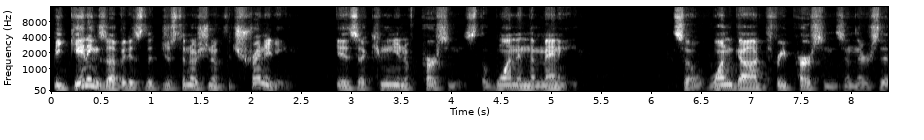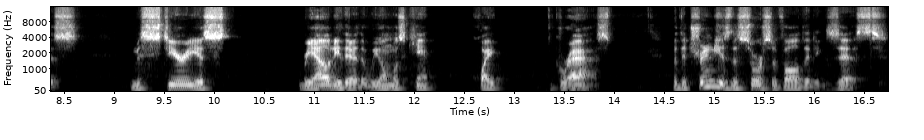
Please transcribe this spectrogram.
beginnings of it is that just the notion of the Trinity is a communion of persons, the one and the many. So one God, three persons, and there's this mysterious reality there that we almost can't quite grasp. But the Trinity is the source of all that exists,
